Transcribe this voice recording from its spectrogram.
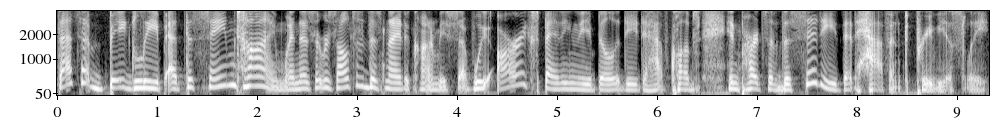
that's a big leap at the same time when, as a result of this night economy stuff, we are expanding the ability to have clubs in parts of the city that haven't previously.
